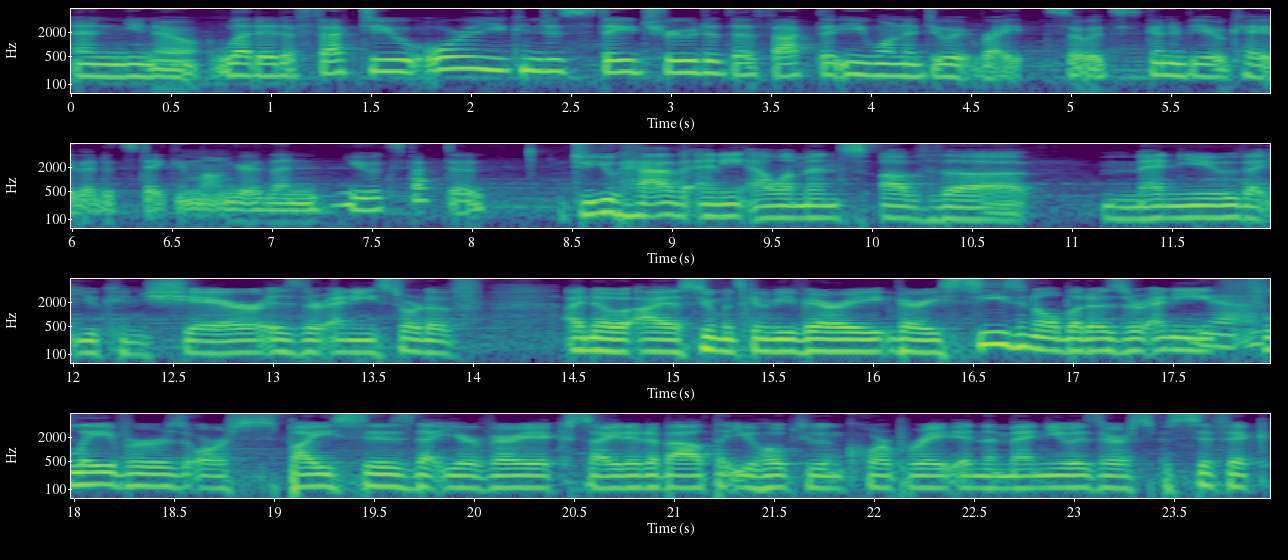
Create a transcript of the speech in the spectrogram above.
and you know let it affect you or you can just stay true to the fact that you want to do it right. So it's going to be okay that it's taking longer than you expected. Do you have any elements of the menu that you can share? Is there any sort of i know i assume it's going to be very very seasonal but is there any yeah. flavors or spices that you're very excited about that you hope to incorporate in the menu? Is there a specific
